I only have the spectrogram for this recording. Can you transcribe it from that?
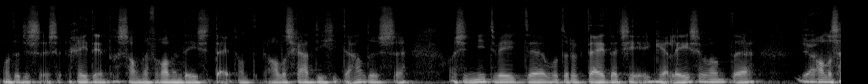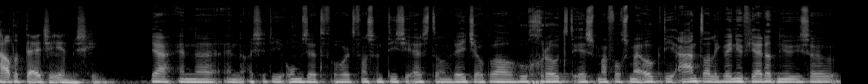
Want het is, is reden interessant, en vooral in deze tijd. Want alles gaat digitaal, dus uh, als je niet weet, wordt het ook tijd dat je in gaat lezen. Want anders haalt het tijdje in misschien. Ja, en, uh, en als je die omzet hoort van zo'n TCS, dan weet je ook wel hoe groot het is. Maar volgens mij ook die aantal, ik weet niet of jij dat nu zo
